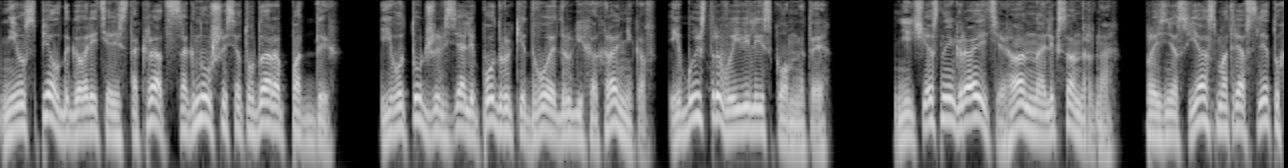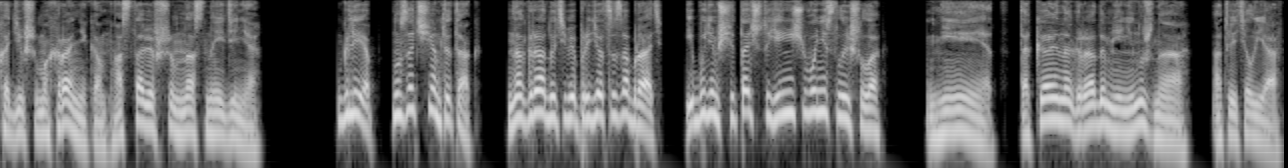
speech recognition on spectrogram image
Не успел договорить аристократ, согнувшись от удара под дых. Его тут же взяли под руки двое других охранников и быстро вывели из комнаты. «Нечестно играете, Анна Александровна», произнес я, смотря вслед уходившим охранникам, оставившим нас наедине. «Глеб, ну зачем ты так? Награду тебе придется забрать, и будем считать, что я ничего не слышала». «Нет, такая награда мне не нужна», — ответил я.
